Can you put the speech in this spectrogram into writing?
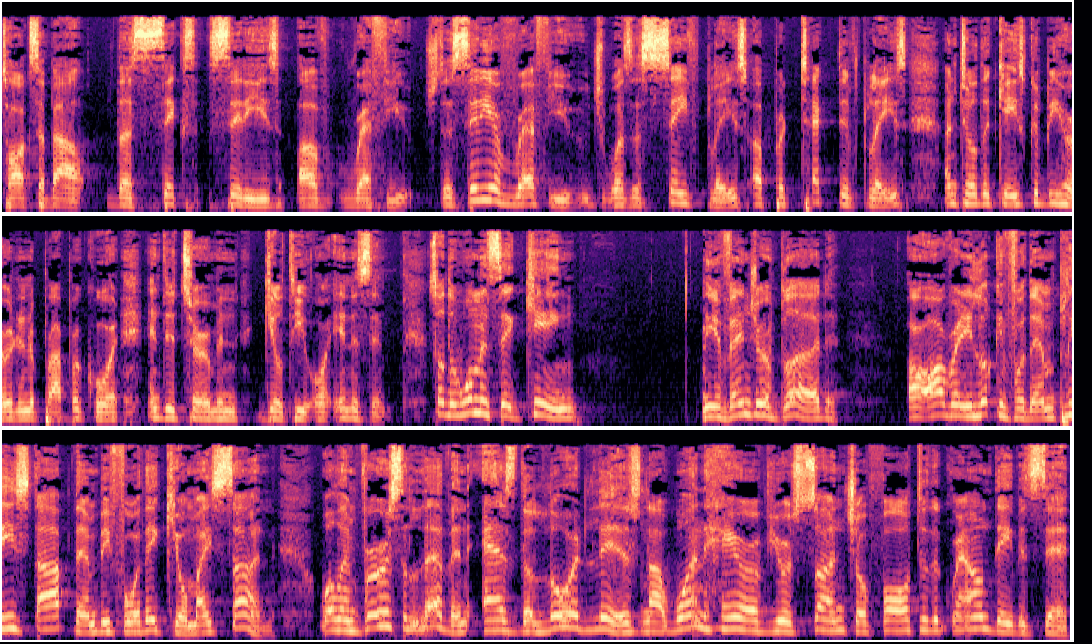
talks about the six cities of refuge. The city of refuge was a safe place, a protective place until the case could be heard in a proper court and determined guilty or innocent. So the woman said, King, the avenger of blood are already looking for them. Please stop them before they kill my son. Well, in verse 11, as the Lord lives, not one hair of your son shall fall to the ground, David said.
